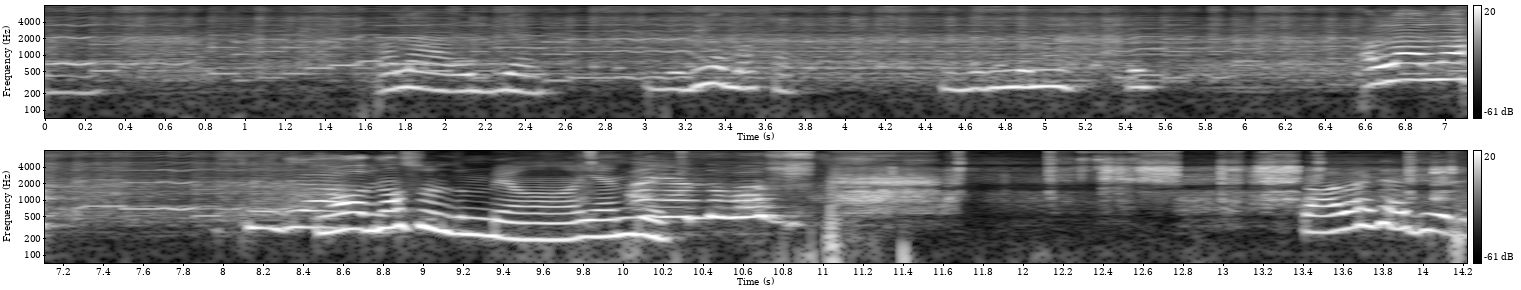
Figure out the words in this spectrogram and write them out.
Yani. Ana öleceğim. Geliyor masa. Dinlemek istedim. Allah Allah. Bismillah. Ya abi nasıl öldüm ya? Yendi. Ayağımda var. Davet ediyorum.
